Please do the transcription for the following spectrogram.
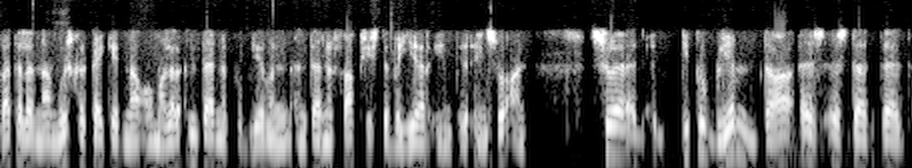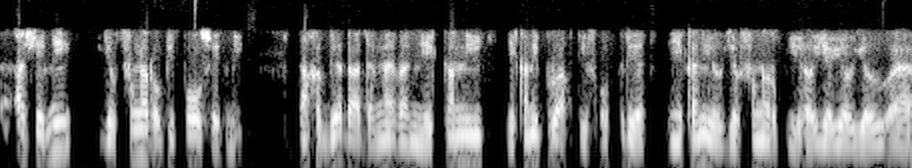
wat hulle na moes gekyk het na om hulle interne probleme en interne faksies te beheer en en so aan. So die probleem daar is is dat, dat as jy nie jou vinger op die pols het nie, dan gebeur daar dinge wat jy kan nie jy kan nie proaktief optree en jy kan nie jou jou vinger op jou jou jou, jou uh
